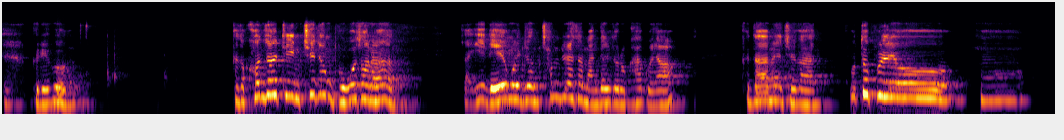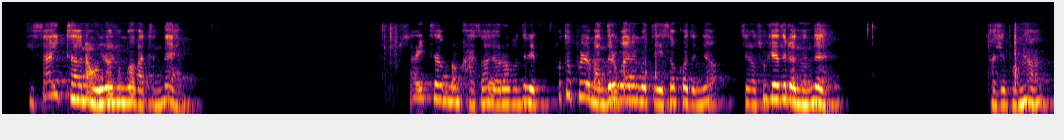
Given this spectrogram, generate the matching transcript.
자, 그리고 그래서 컨설팅 최종 보고서는 자, 이 내용을 좀 참조해서 만들도록 하고요. 그 다음에 제가 포트폴리오 음, 이 사이트 하나 올려준 것 같은데 사이트 한번 가서 여러분들이 포트폴리오 만들고 하는 것도 있었거든요. 제가 소개해드렸는데 다시 보면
